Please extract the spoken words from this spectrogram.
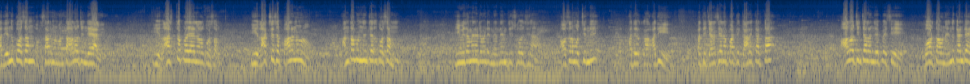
అది ఎందుకోసం? ఒకసారి మనం అంతా ఆలోచన చేయాలి. ఈ రాష్ట్ర ప్రయోజనాల కోసం ఈ రాక్షస పాలనను అంతమొందించేది కోసం ఈ విధమైనటువంటి నిర్ణయం తీసుకోవాల్సిన అవసరం వచ్చింది. అది ఒక అది ప్రతి జనసేన పార్టీ కార్యకర్త ఆలోచించాలని చెప్పేసి కోరుతా ఉన్నా. ఎందుకంటే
